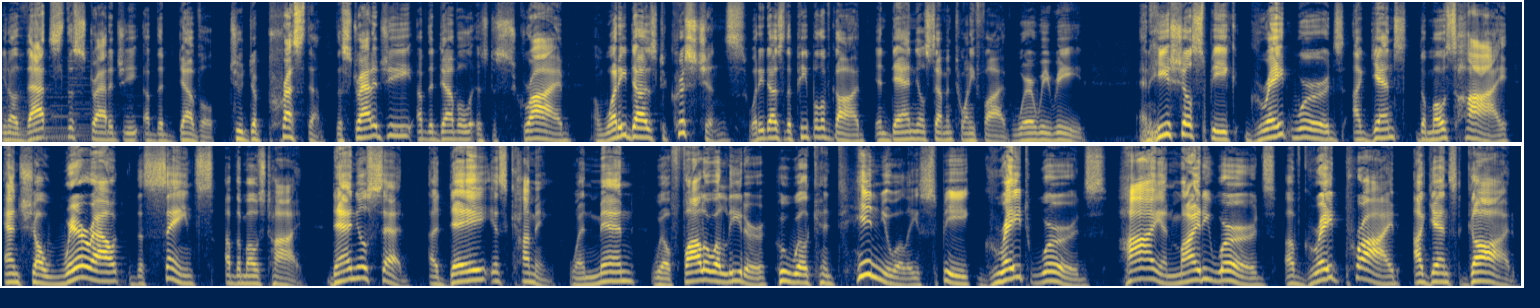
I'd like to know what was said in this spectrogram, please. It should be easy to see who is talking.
Speaker 1: You know, that's the strategy of the devil to depress them. The strategy of the devil is described on what he does to Christians, what he does to the people of God in Daniel 7:25, where we read, "And he shall speak great words against the most high and shall wear out the saints of the most high." Daniel said, "A day is coming when men will follow a leader who will continually speak great words, high and mighty words of great pride against God.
